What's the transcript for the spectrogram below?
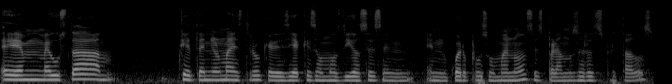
Eh, me gusta que tenía un maestro que decía que somos dioses en, cuerpos humanos esperando ser despertados.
